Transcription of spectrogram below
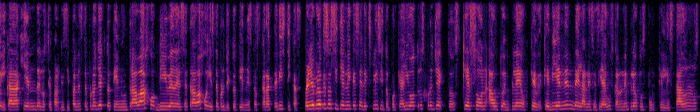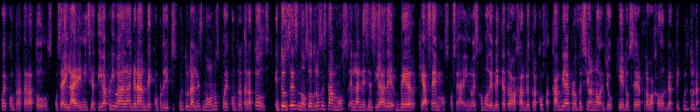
y cada quien de los que participan en este proyecto tiene un trabajo, vive de ese trabajo y este proyecto tiene estas características. Pero yo creo que eso sí tiene que ser explícito porque hay otros proyectos que son autoempleo, que, que vienen de la necesidad de buscar un empleo, pues porque el Estado no nos puede contratar a todos. O sea, y la iniciativa privada grande con proyectos culturales no nos puede contratar a todos. Entonces, nosotros estamos en la necesidad de ver qué hacemos. O sea, y no es como de vete a trabajar de otra cosa, cambia de profesión. No, yo quiero ser trabajador de arte y cultura.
